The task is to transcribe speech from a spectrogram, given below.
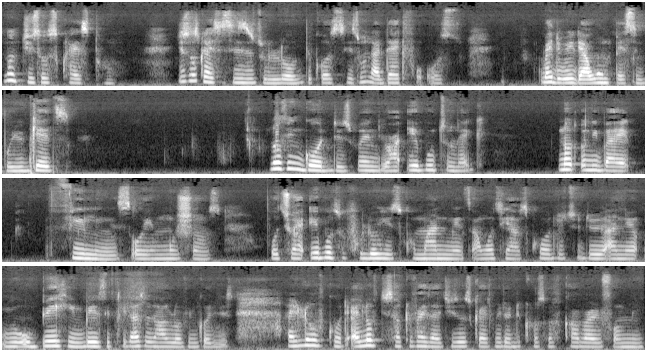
Not Jesus Christ though. Jesus Christ is easy to love because he's one that died for us. By the way, they are one person, but you get loving God is when you are able to like not only by feelings or emotions, but you are able to follow his commandments and what he has called you to do and you, you obey him basically. That is how loving God is. I love God. I love the sacrifice that Jesus Christ made on the cross of Calvary for me.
